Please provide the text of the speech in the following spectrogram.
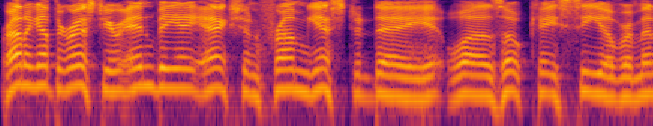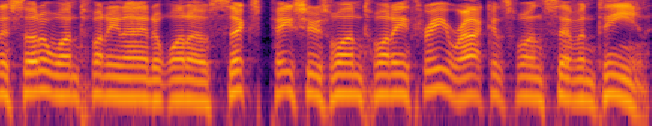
Rounding up the rest of your NBA action from yesterday, it was OKC over Minnesota 129 to 106, Pacers 123, Rockets 117.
